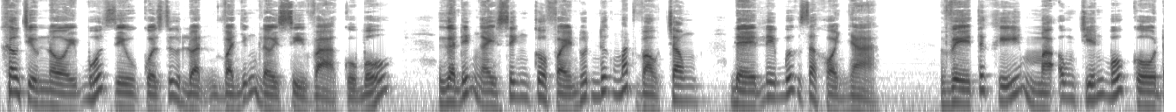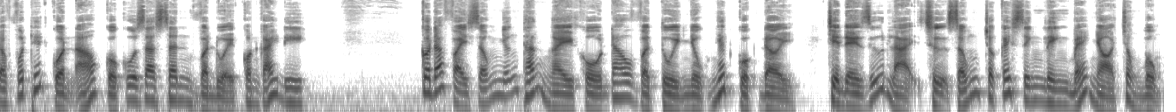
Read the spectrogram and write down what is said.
Không chịu nổi búa rìu của dư luận và những lời xì vả của bố. Gần đến ngày sinh, cô phải nuốt nước mắt vào trong để lê bước ra khỏi nhà. Vì tức khí mà ông Chiến bố cô đã vứt hết quần áo của cô ra sân và đuổi con gái đi. Cô đã phải sống những tháng ngày khổ đau và tủi nhục nhất cuộc đời, chỉ để giữ lại sự sống cho cái sinh linh bé nhỏ trong bụng.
